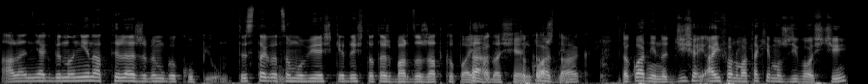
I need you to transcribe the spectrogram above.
ale jakby no nie na tyle, żebym go kupił. Ty z tego, co mówiłeś kiedyś, to też bardzo rzadko po tak, iPada sięgasz, dokładnie. tak? Dokładnie, no dzisiaj iPhone ma takie możliwości,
